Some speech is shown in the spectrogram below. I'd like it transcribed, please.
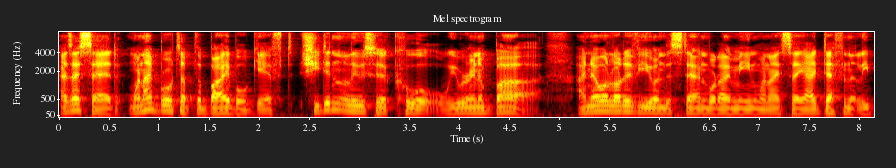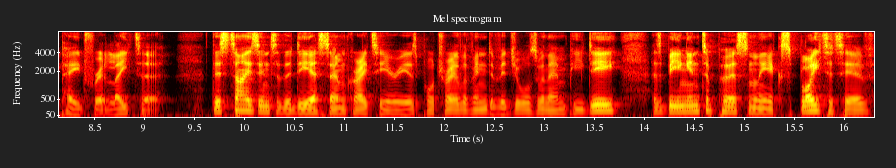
As I said, when I brought up the Bible gift, she didn't lose her cool. We were in a bar. I know a lot of you understand what I mean when I say I definitely paid for it later. This ties into the DSM criteria's portrayal of individuals with NPD as being interpersonally exploitative,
